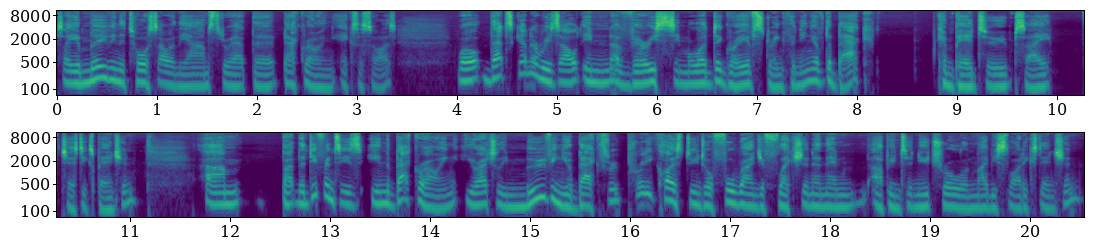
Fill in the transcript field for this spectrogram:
So you're moving the torso and the arms throughout the back rowing exercise. Well, that's going to result in a very similar degree of strengthening of the back compared to, say, chest expansion. Um, but the difference is in the back rowing, you're actually moving your back through pretty close to into a full range of flexion and then up into neutral and maybe slight extension.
